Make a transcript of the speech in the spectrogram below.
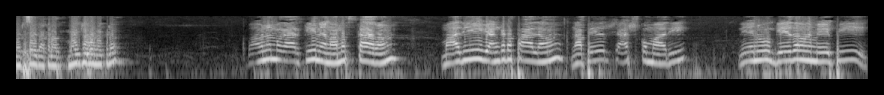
అటు సైడ్ అక్కడ మైక్ ఇవ్వండి అక్కడ. భవనమ్మ గారికి నా నమస్కారం. మాది వెంకటపాలెం. నా పేరు శాశ్వకుమారి నేను గేదెలను మేపి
